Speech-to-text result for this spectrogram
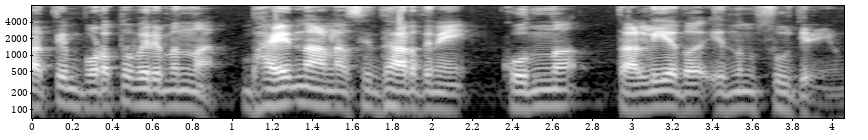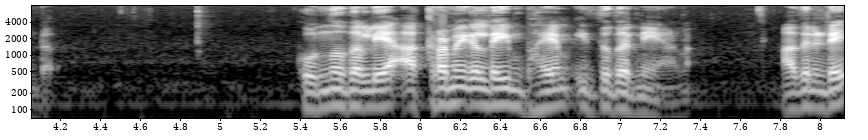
സത്യം പുറത്തു വരുമെന്ന് ഭയന്നാണ് സിദ്ധാർത്ഥിനെ കൊന്ന് തള്ളിയത് എന്നും സൂചനയുണ്ട്. കൊന്നു തള്ളിയ അക്രമികളുടെയും ഭയം ഇതുതന്നെയാണ്. അതിനിടെ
